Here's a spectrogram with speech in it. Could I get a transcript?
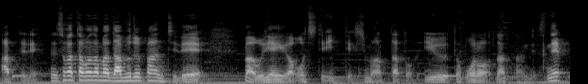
あってね、でそれがたまたまダブルパンチで、まあ売り上げが落ちていってしまったというところだったんですね。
